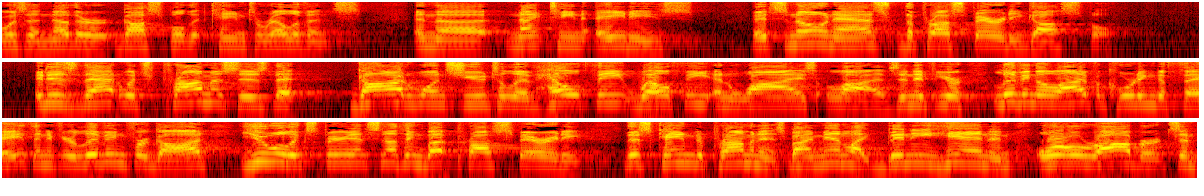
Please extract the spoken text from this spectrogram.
was another gospel that came to relevance in the 1980s. It's known as the prosperity gospel. It is that which promises that God wants you to live healthy, wealthy, and wise lives. And if you're living a life according to faith, and if you're living for God, you will experience nothing but prosperity. This came to prominence by men like Benny Hinn and Oral Roberts and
